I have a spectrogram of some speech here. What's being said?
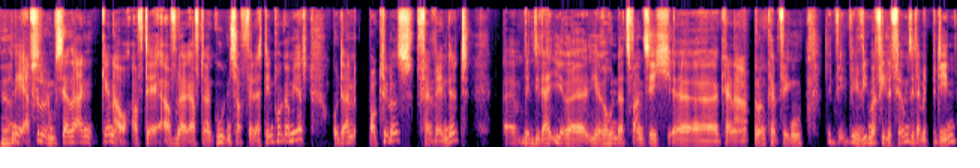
Ja. Nee, absolut. Du musst ja sagen, genau, auf der, auf einer, auf einer guten Software das Ding programmiert und dann Oculus verwendet äh, wenn sie da ihre, ihre 120, äh, keine Ahnung, köpfigen, wie, wie immer viele Firmen sie damit bedienen,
